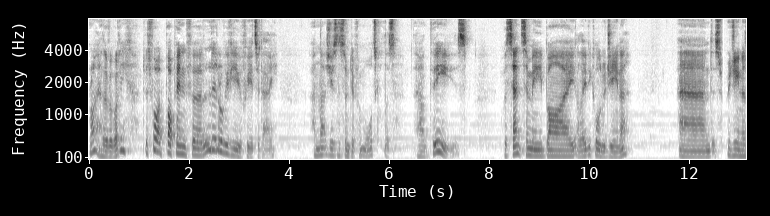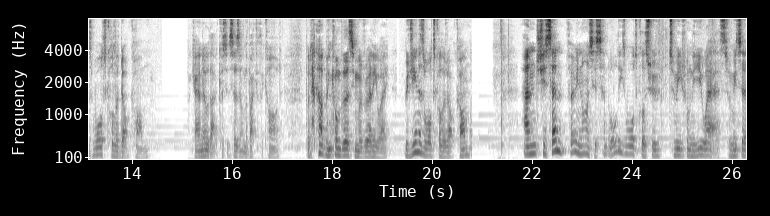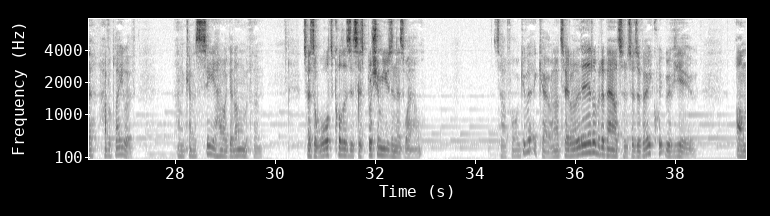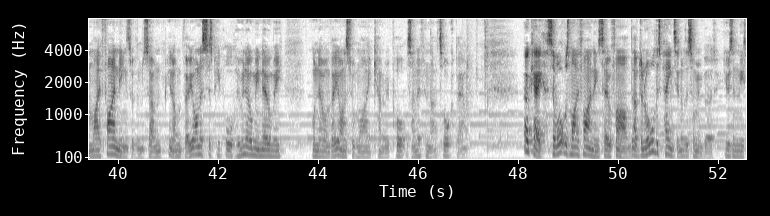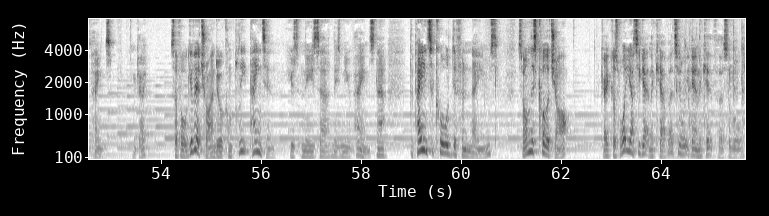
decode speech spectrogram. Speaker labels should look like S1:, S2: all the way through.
S1: Right, hello everybody. Just thought I'd pop in for a little review for you today, and that's using some different watercolours. Now, these were sent to me by a lady called Regina, and it's reginaswatercolor.com. Okay, I know that because it says it on the back of the card, but I've been conversing with her anyway. reginaswatercolor.com. And she sent, very nicely, sent all these watercolours through to me from the US for me to have a play with and kind of see how I get on with them. So it's the watercolours, it says brush I'm using as well. So I thought I'll give it a go and I'll tell you a little bit about them. So it's a very quick review on my findings with them. So I'm, you know, I'm very honest as people who know me know me will know I'm very honest with my kind of reports on anything that I talk about. Okay, so what was my findings so far? I've done all this painting of the hummingbird using these paints. Okay, so I thought I'll give it a try and do a complete painting using these uh, these new paints. Now, the paints are called different names. So on this colour chart, okay, because what you actually get in the kit, let's see what you get in the kit first of all.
